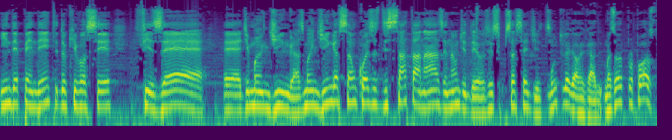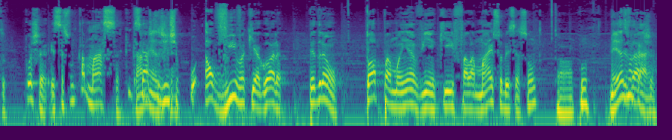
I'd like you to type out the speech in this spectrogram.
independente do que você fizer é, de mandinga. As mandingas são coisas de Satanás e não de Deus. Isso precisa ser dito. Muito legal, Ricardo. Mas a propósito, poxa, esse assunto tá massa. O que, que Tá você acha da mesmo, gente, ao vivo aqui agora? Pedrão, topa amanhã vir aqui e falar mais sobre esse assunto? Topo. Mesmo, cara? acham?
